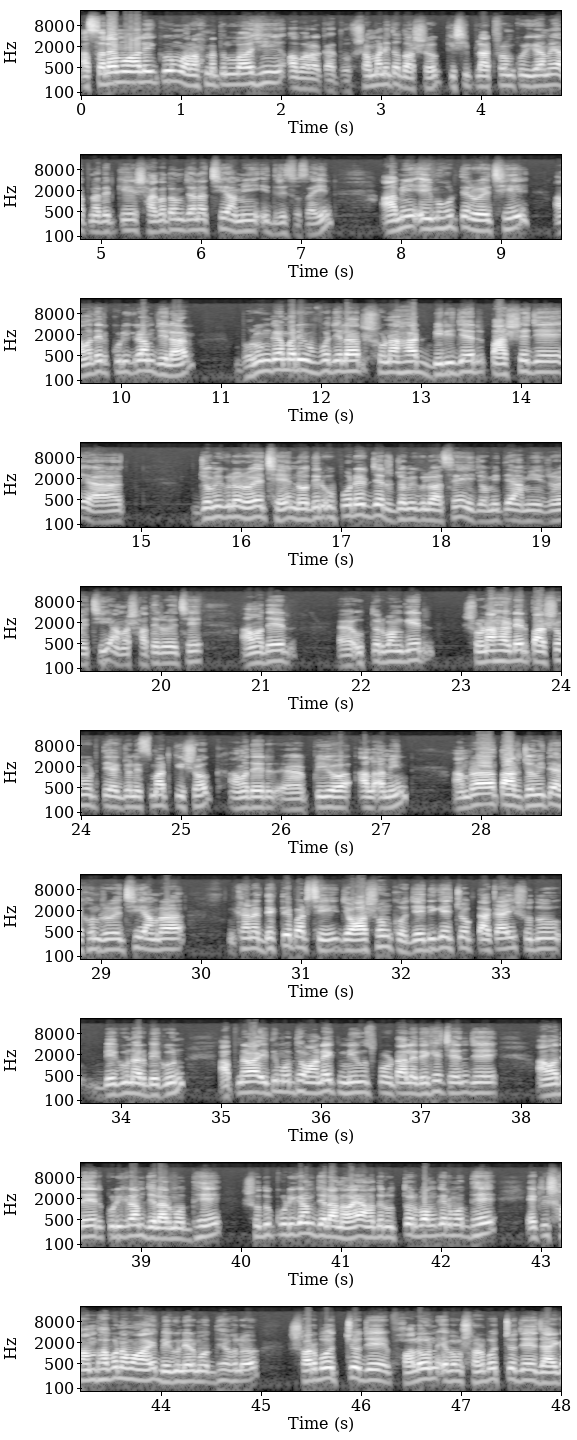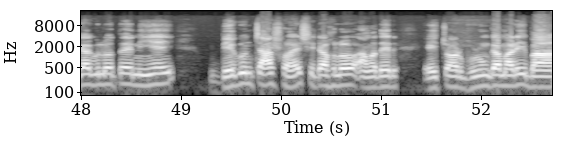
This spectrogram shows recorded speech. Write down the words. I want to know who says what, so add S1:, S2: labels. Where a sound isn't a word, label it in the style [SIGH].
S1: আসসালামু আলাইকুম রহমতুল্লাহি অবরাকাত সম্মানিত দর্শক, কৃষি প্ল্যাটফর্ম কুড়িগ্রামে আপনাদেরকে স্বাগতম জানাচ্ছি আমি ইদ্রিস হুসাইন। আমি এই মুহূর্তে রয়েছি আমাদের কুড়িগ্রাম জেলার ভুরুঙ্গামারি উপজেলার সোনাহাট ব্রিজের পাশে যে জমিগুলো রয়েছে, নদীর উপরের যে জমিগুলো আছে, এই জমিতে আমি রয়েছি। আমার সাথে রয়েছে আমাদের উত্তরবঙ্গের সোনাহাটের পার্শ্ববর্তী একজন স্মার্ট কৃষক, আমাদের প্রিয় আল আমিন। আমরা তার জমিতে এখন রয়েছি। আমরা এখানে দেখতে পাচ্ছি যে অসংখ্য, যেদিকে চোখ তাকাই শুধু বেগুন আর বেগুন। আপনারা ইতিমধ্যে অনেক নিউজ পোর্টালে দেখেছেন যে আমাদের কুড়িগ্রাম জেলার মধ্যে, শুধু কুড়িগ্রাম জেলা নয়, আমাদের উত্তরবঙ্গের মধ্যে একটি সম্ভাবনাময় বেগুনের মধ্যে হলো সর্বোচ্চ যে ফলন এবং সর্বোচ্চ যে জায়গাগুলোতে নিয়েই বেগুন চাষ হয়, সেটা হলো আমাদের এই চর ভুরুঙ্গামারি বা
